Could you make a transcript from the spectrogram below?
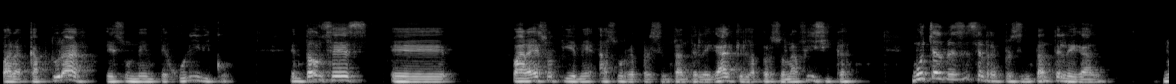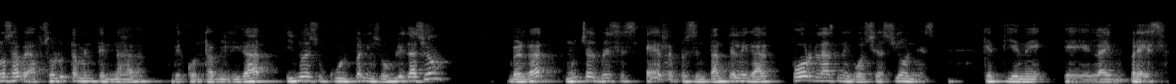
para capturar, es un ente jurídico. Entonces, eh, para eso tiene a su representante legal, que es la persona física. Muchas veces el representante legal no sabe absolutamente nada de contabilidad y no es su culpa ni su obligación, ¿verdad? Muchas veces es representante legal por las negociaciones que tiene eh, la empresa.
